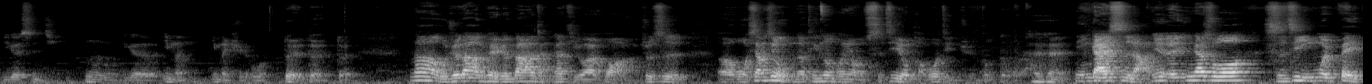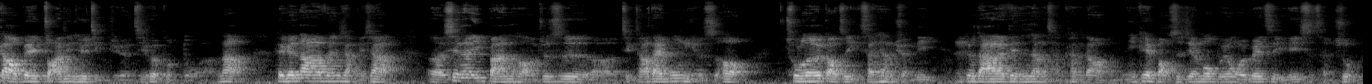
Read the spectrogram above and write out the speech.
一个事情，嗯。一个一门一门学问。对对对，那我觉得当然可以跟大家讲一下题外话，就是呃，我相信我们的听众朋友实际有跑过警局不多啦，应该是啦，因为呃应该说实际因为被告被抓进去警局的机会不多了。那可以跟大家分享一下，呃，现在一般哈，就是呃，警察逮捕你的时候。除了会告知你三项权利，就大家在电视上常看到的，你可以保持缄默，不用违背自己历史陈述，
